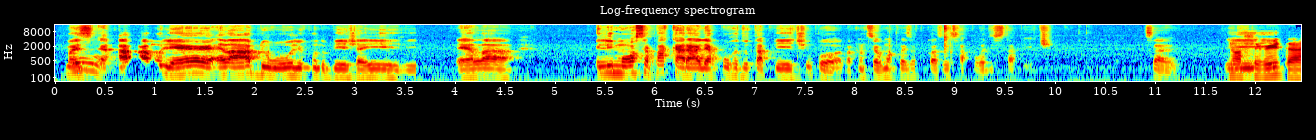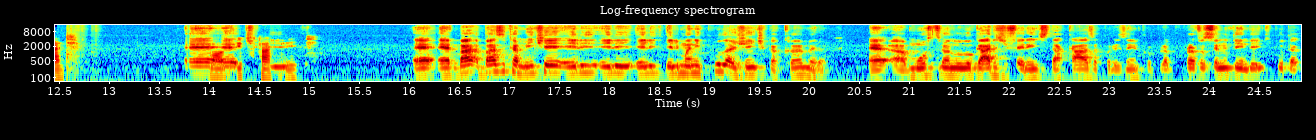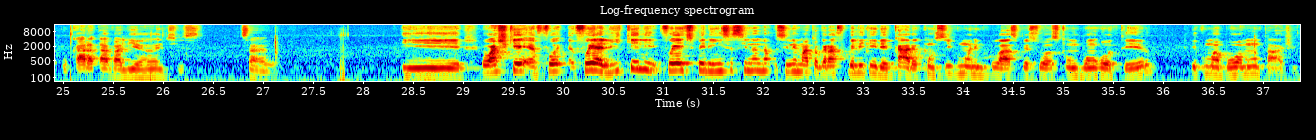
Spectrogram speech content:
Mas a, a mulher, ela abre o olho quando beija ele. Ela. Ele mostra pra caralho a porra do tapete. Pô, vai acontecer alguma coisa por causa dessa porra desse tapete. Sabe? Nossa, E é verdade. é- é, Maldito tipo, tapete. É, é ba- basicamente ele, ele, ele, ele manipula a gente com a câmera, é, mostrando lugares diferentes da casa, por exemplo, para você não entender que puta, o cara tava ali antes, sabe? E eu acho que é- foi, foi ali que ele foi a experiência cine- cinematográfica para ele entender, cara, eu consigo manipular as pessoas com um bom roteiro e com uma boa montagem.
